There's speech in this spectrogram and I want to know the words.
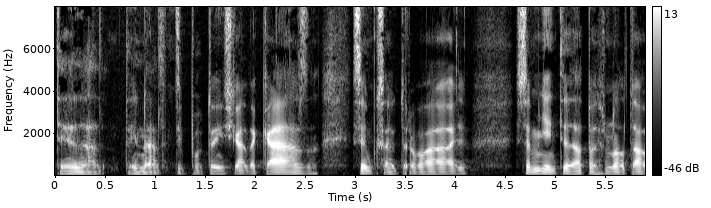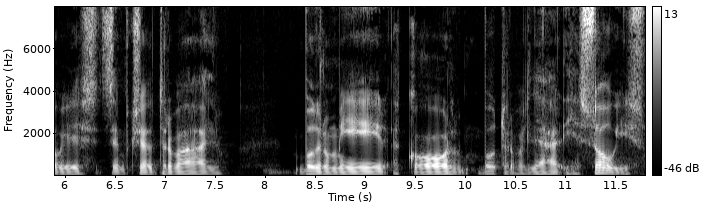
tem nada, tem nada, tipo, tenho chegado a casa, sempre que saio do trabalho, se a minha entidade patronal está a ouvir sempre que já trabalho, vou dormir, acordo, vou trabalhar e é só isso.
